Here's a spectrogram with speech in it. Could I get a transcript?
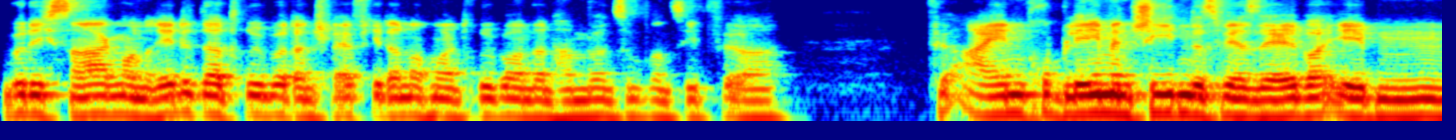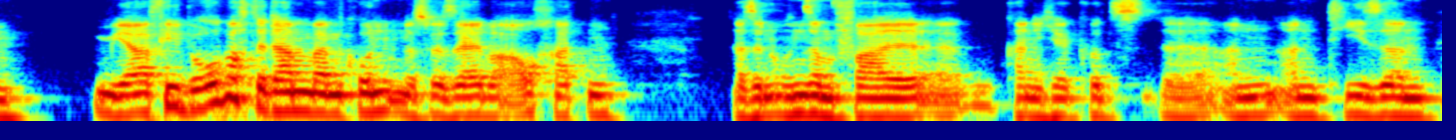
würde ich sagen, und redet darüber, dann schläft jeder nochmal drüber und dann haben wir uns im Prinzip für, für ein Problem entschieden, das wir selber eben ja, viel beobachtet haben beim Kunden, das wir selber auch hatten. Also in unserem Fall äh, kann ich ja kurz äh, an, anteasern.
